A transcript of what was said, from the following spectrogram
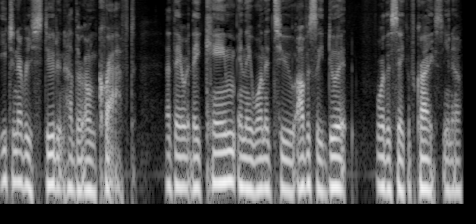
each and every student had their own craft that they were they came and they wanted to obviously do it for the sake of Christ. You know,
